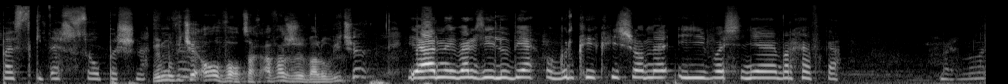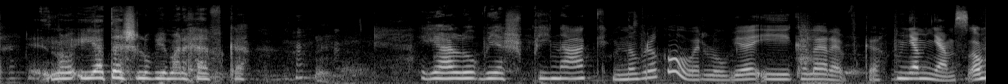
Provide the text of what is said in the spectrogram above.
pestki też są pyszne. Wy mówicie o owocach, a warzywa lubicie? Ja najbardziej lubię ogórki kiszone i właśnie marchewkę. No i ja też lubię marchewkę. Ja lubię szpinak, no brokuły lubię i kalarepkę. Miam miam są.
